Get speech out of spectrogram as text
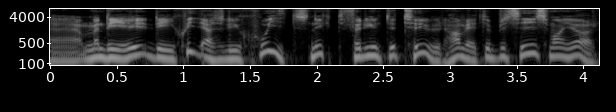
Eh, men det är, det, är skit, alltså det är skitsnyggt, för det är ju inte tur. Han vet ju precis vad han gör.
